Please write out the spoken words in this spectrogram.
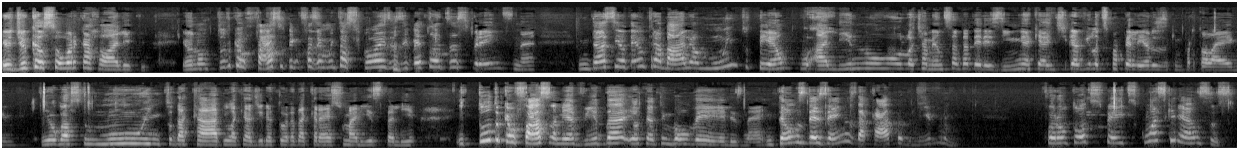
eu digo que eu sou workaholic. Eu não, tudo que eu faço, eu tenho que fazer muitas coisas e ver todas as frentes, né? Então, assim, eu tenho um trabalho há muito tempo ali no loteamento Santa Terezinha, que é a antiga Vila dos Papeleiros aqui em Porto Alegre. E eu gosto muito da Carla, que é a diretora da creche Marista ali. E tudo que eu faço na minha vida, eu tento envolver eles, né? Então, os desenhos da capa do livro foram todos feitos com as crianças.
